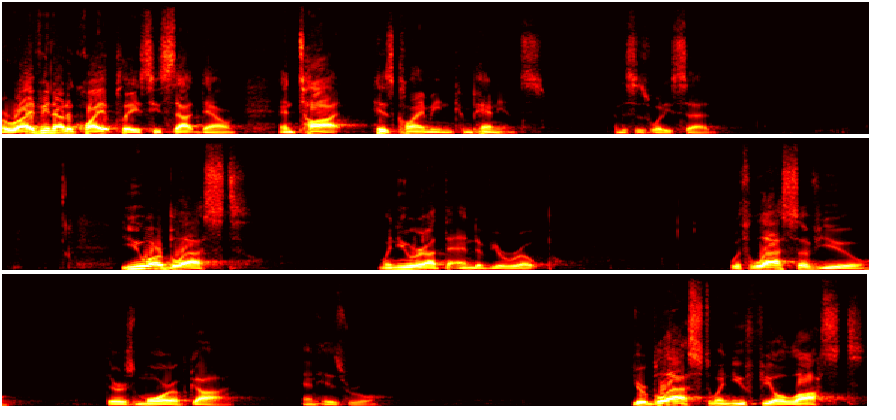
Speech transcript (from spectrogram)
Arriving at a quiet place, he sat down and taught his climbing companions. And this is what he said You are blessed when you are at the end of your rope. With less of you, there's more of God and his rule. You're blessed when you feel lost,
